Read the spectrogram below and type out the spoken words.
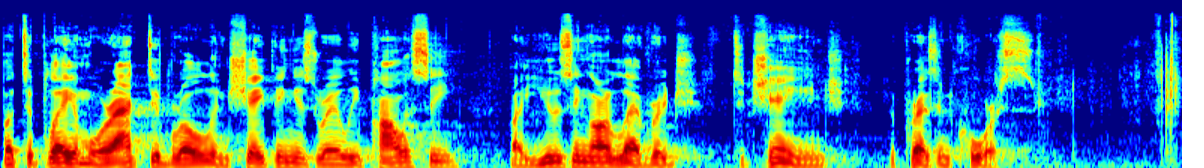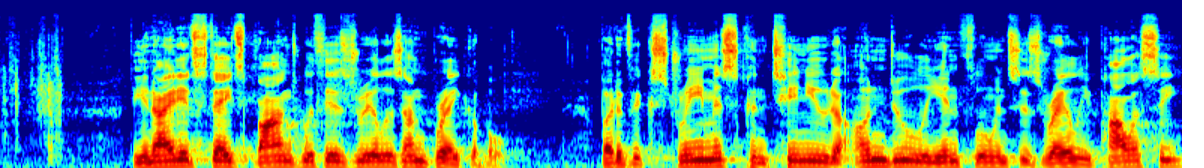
but to play a more active role in shaping Israeli policy by using our leverage to change the present course. The United States bond with Israel is unbreakable, but if extremists continue to unduly influence Israeli policy,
